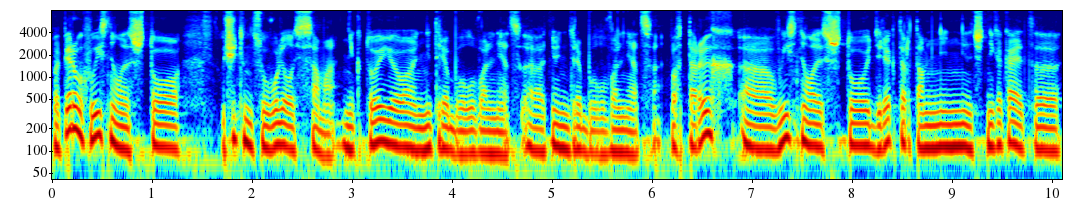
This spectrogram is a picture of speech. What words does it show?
Во-первых, выяснилось, что учительница уволилась сама. Никто никто ее не требовал увольняться, от нее не требовал увольняться. Во-вторых, выяснилось, что директор там не, не, не какая-то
